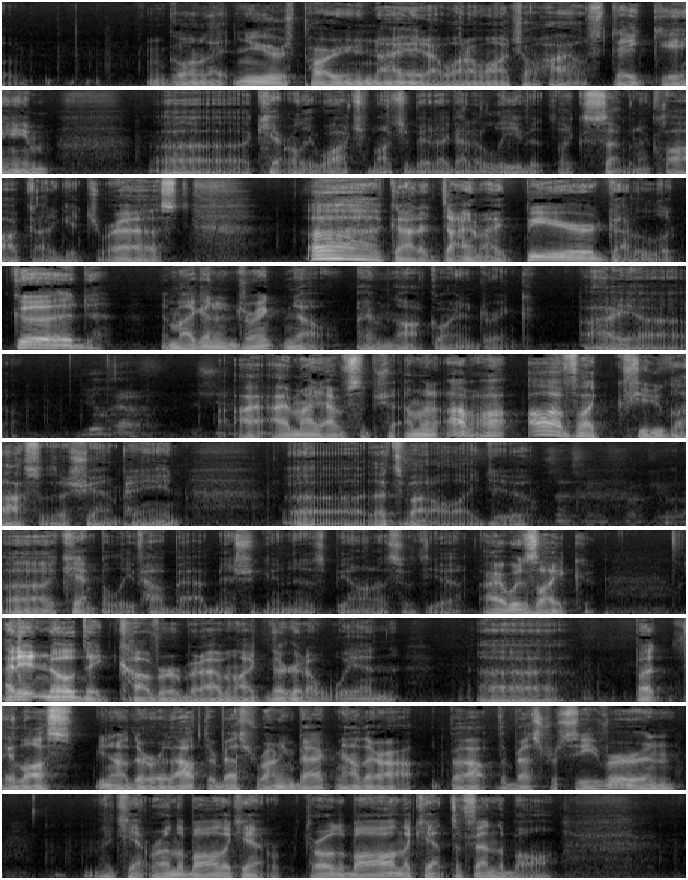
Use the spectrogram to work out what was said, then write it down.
I'm going to that New Year's party tonight. I want to watch Ohio State game. Uh, I can't really watch much of it. I got to leave at like seven o'clock. Got to get dressed. Uh, gotta dye my beard, gotta look good. Am I gonna drink? No, I am not going to drink. I uh, You'll have I, I might have some. I'm gonna. I'll, I'll have like a few glasses of champagne. Uh, that's about all I do. That's gonna fuck Uh, I can't believe how bad Michigan is. To be honest with you, I was like, I didn't know they'd cover, but I'm like, they're gonna win. Uh, but they lost. You know, they're without their best running back. Now they're without their best receiver, and they can't run the ball. They can't throw the ball, and they can't defend the ball.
